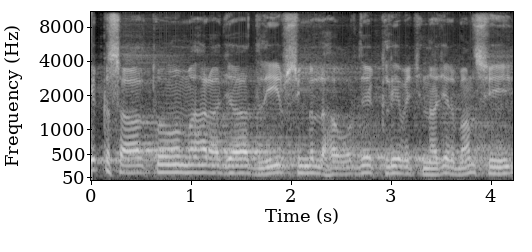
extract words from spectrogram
ਇੱਕ ਸਾਲ ਤੋਂ ਮਹਾਰਾਜਾ ਦਲੀਪ ਸਿੰਘ ਲਾਹੌਰ ਦੇ ਕਿਲੇ ਵਿੱਚ ਨਜ਼ਰਬੰਦ ਸੀ।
